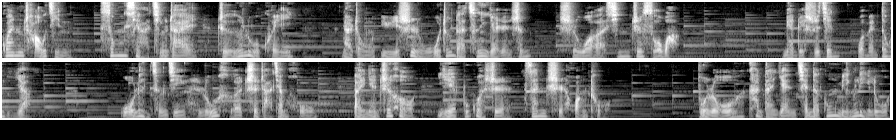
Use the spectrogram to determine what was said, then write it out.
观潮景，松下清斋折露葵”，那种与世无争的村野人生，使我心之所往。面对时间，我们都一样。无论曾经如何叱咤江湖，百年之后也不过是三尺黄土。不如看淡眼前的功名利禄、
